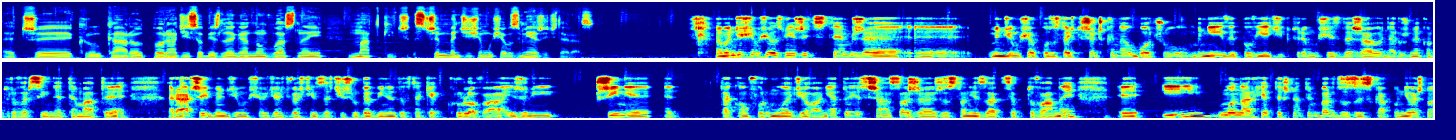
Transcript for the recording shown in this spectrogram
E, Czy król Karol poradzi sobie z legendą własnej matki? Z czym będzie się musiał zmierzyć teraz? No, będzie się musiał zmierzyć z tym, że y, będzie musiał pozostać troszeczkę na uboczu, mniej wypowiedzi, które mu się zdarzały na różne kontrowersyjne tematy. Raczej będzie musiał działać właśnie w zaciszu gabinetów, tak jak królowa. Jeżeli przyjmie taką formułę działania, to jest szansa, że, że zostanie zaakceptowany y, i monarchia też na tym bardzo zyska, ponieważ no,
